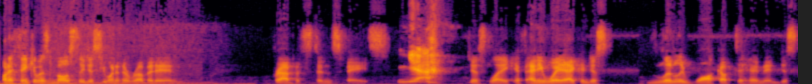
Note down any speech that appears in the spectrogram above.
But I think it was mostly just he wanted to rub it in Grabaston's face. yeah, Just like if any way I can just literally walk up to him and just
